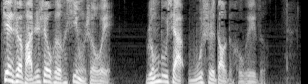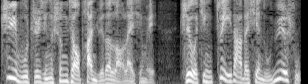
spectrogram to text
建设法治社会和信用社会，容不下无视道德和规则、拒不执行生效判决的老赖行为。只有尽最大的限度约束、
